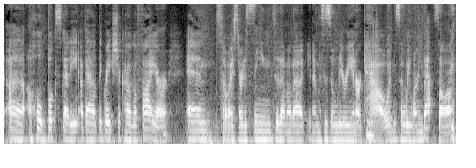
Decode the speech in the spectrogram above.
a, a whole book study about the Great Chicago Fire. And so I started singing to them about, you know, Mrs. O'Leary and her cow, and so we learned that song.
